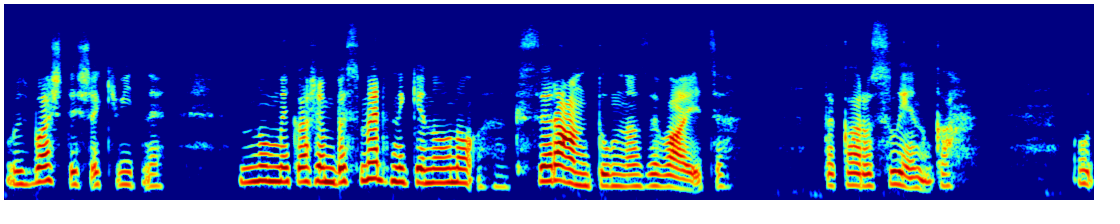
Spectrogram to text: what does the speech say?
Ось бачите, ще квітне. Ну, ми кажемо безсмертники, але воно ксерантум називається. Така рослинка. От,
